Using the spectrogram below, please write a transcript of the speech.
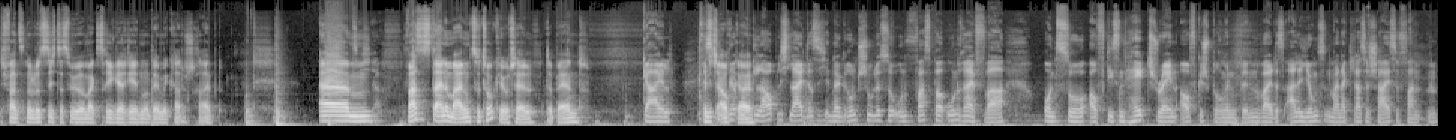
Ich fand es nur lustig, dass wir über Max Rieger reden und er mir gerade schreibt. Ähm, was ist deine Meinung zu Tokyo Hotel, der Band? Geil. Find Es ich tut auch mir geil. unglaublich leid, dass ich in der Grundschule so unfassbar unreif war und so auf diesen Hate-Train aufgesprungen bin, weil das alle Jungs in meiner Klasse scheiße fanden.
